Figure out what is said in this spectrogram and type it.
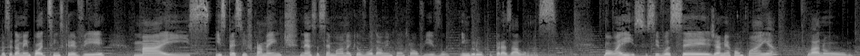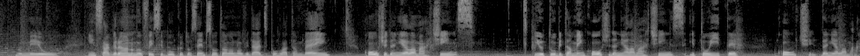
você também pode se inscrever, mas especificamente nessa semana que eu vou dar um encontro ao vivo em grupo para as alunas. Bom, é isso. Se você já me acompanha lá no, no meu Instagram, no meu Facebook, eu estou sempre soltando novidades por lá também. Coach Daniela Martins. YouTube também, Coach Daniela Martins. E Twitter, Coach Daniela Mar.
